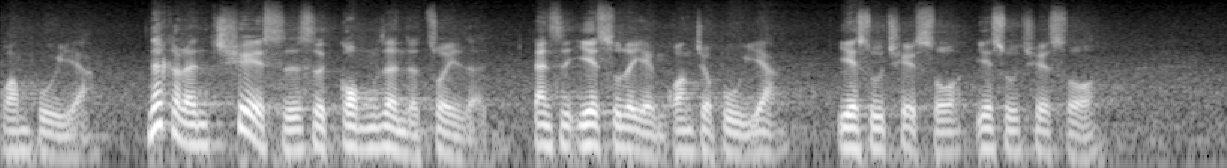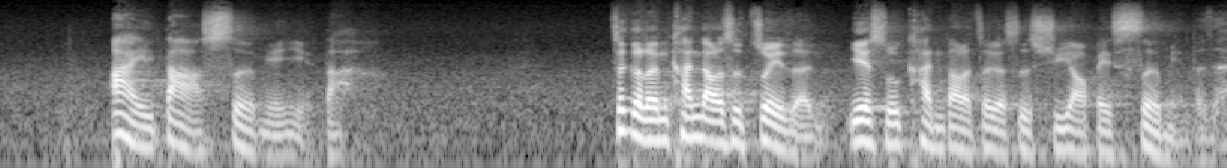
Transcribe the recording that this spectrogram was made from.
光不一样，那个人确实是公认的罪人，但是耶稣的眼光就不一样。耶稣却说：“耶稣却说，爱大赦免也大。”这个人看到的是罪人，耶稣看到的这个是需要被赦免的人。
